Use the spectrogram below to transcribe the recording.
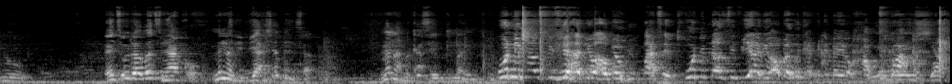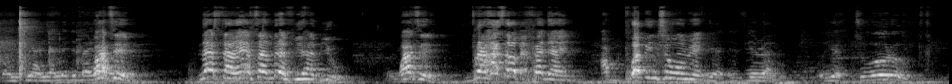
Yo. Eti wo da wobɛtumi akɔ. Me na biribi ahyɛ me nsa. Me na meka sɛ adwuma yi. Wonim na ɔsi biara bi a wobɛhu. Wate? Wonim na ɔsi biara bi a wobɛhu deɛ mede bɛyɛ wo. Akoa. Wate? Next time ɛyɛ sɛ mmerɛ fie ha bio. Wate? Bra ha sɛ wobɛpɛ dan. Aboa bi nkye wo nwe. Tomorrow.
